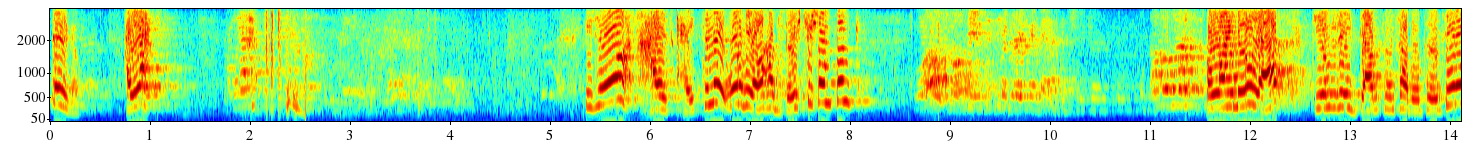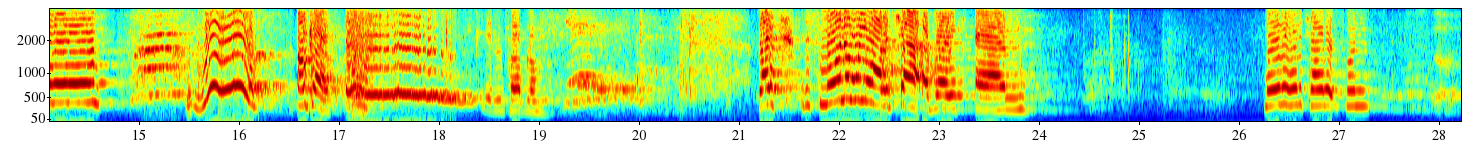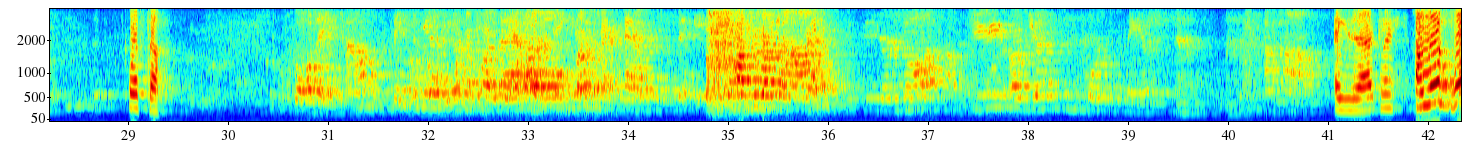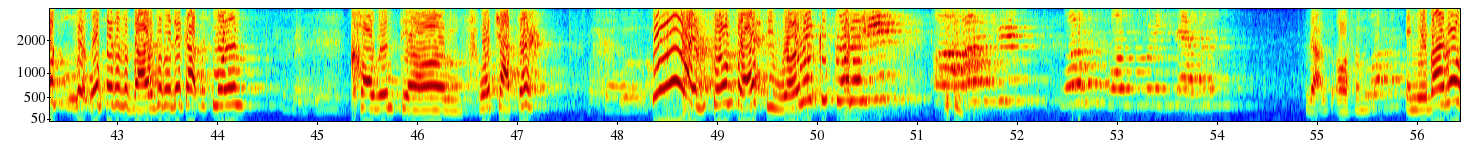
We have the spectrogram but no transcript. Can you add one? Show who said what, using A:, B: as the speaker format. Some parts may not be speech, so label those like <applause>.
A: There we go. Hiya. You are all high as kites in it. What have you all had boost or something? Oh, I know that. James really dancing on top of the pool table. Woo! Okay. Oh. Little problem. Right, this morning we had a chat about, um, what did we have a chat about this morning? What stuff? Exactly. And what, what, what, what bit of the Bible did we look at this morning? Corinthians. What chapter? Woo, I'm so impressed. You were awake this morning. That's awesome. In your Bible?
